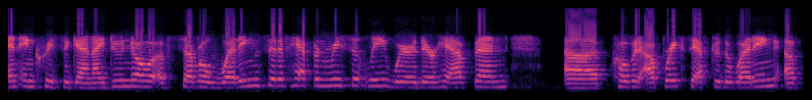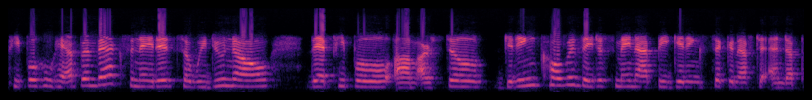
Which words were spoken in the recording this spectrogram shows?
an increase again. I do know of several weddings that have happened recently where there have been uh, COVID outbreaks after the wedding of people who have been vaccinated. So we do know that people um, are still getting COVID. They just may not be getting sick enough to end up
